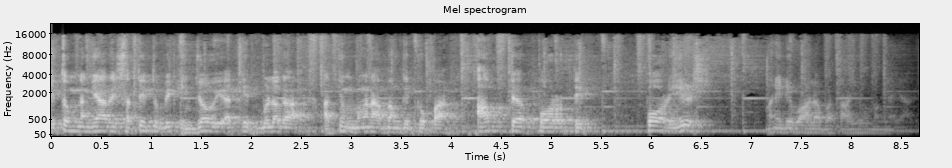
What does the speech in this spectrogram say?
itong nangyari sa Tito Vic and Joey at Itbulaga at yung mga nabanggit ko pa, after 44 years, maniniwala ba tayo mangyayari?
